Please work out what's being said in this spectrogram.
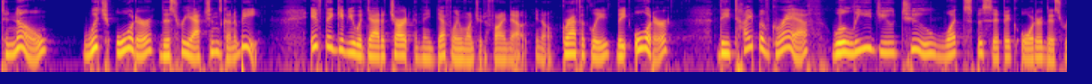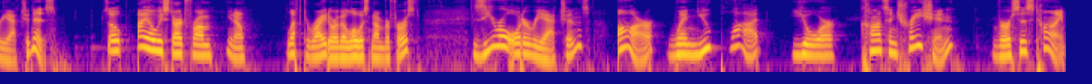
to know which order this reaction is going to be. If they give you a data chart, and they definitely want you to find out, you know, graphically, the order, the type of graph will lead you to what specific order this reaction is. So I always start from, you know, left to right or the lowest number first. Zero order reactions are when you plot your concentration versus time.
